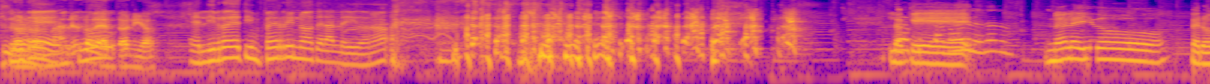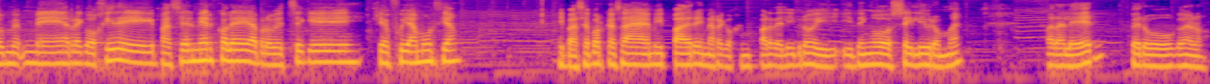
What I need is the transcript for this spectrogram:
Lo normal es lo de Antonio. El libro de Tim Ferry no te lo has leído, ¿no? Lo que no he leído, pero me, me recogí de. Pasé el miércoles, aproveché que, que fui a Murcia y pasé por casa de mis padres y me recogí un par de libros y, y tengo seis libros más para leer. Pero claro,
